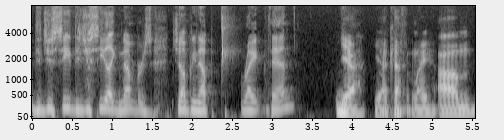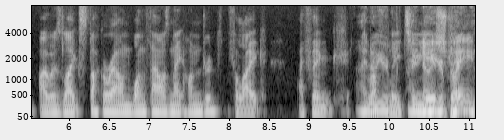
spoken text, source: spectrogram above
did you see did you see like numbers jumping up right then Yeah, yeah, definitely. Um, I was like stuck around 1,800 for like I think i know roughly your two I know years straight.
